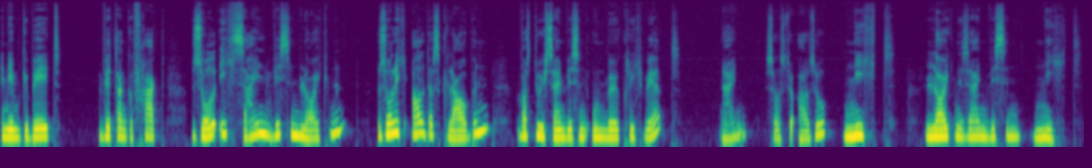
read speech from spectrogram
In dem Gebet wird dann gefragt, soll ich sein Wissen leugnen? Soll ich all das glauben, was durch sein Wissen unmöglich wird? Nein, sollst du also nicht. Leugne sein Wissen nicht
